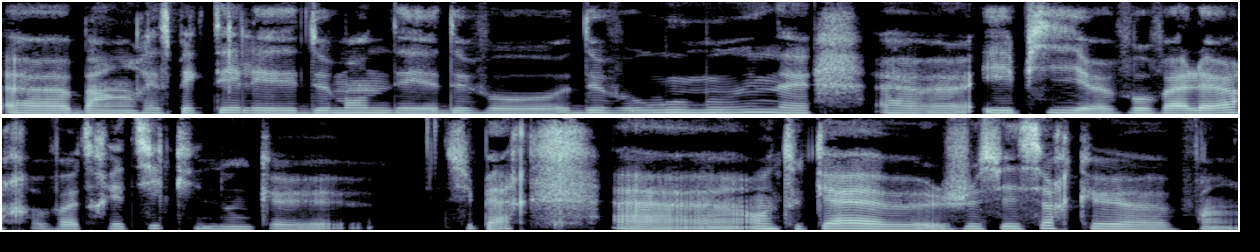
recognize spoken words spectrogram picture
ben, respecter les demandes des de vos de vos et puis, vos valeurs, votre éthique donc Super. Euh, en tout cas, euh, je suis sûre que enfin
